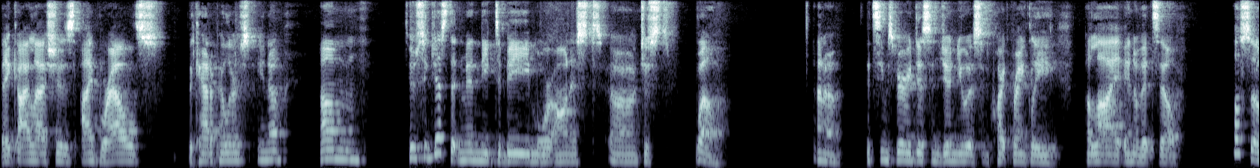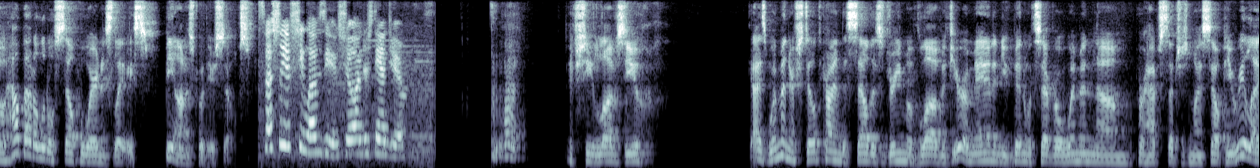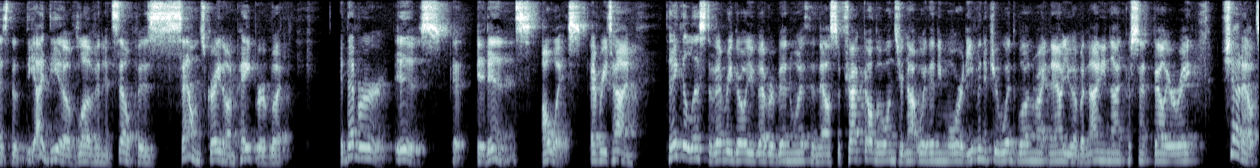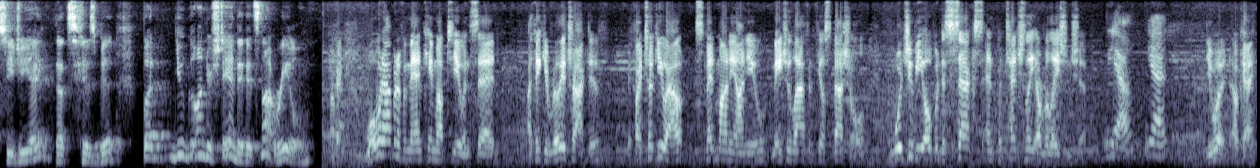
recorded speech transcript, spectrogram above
fake eyelashes, eyebrows, the caterpillars, you know? Um, to suggest that men need to be more honest, uh, just, well, I don't know. It seems very disingenuous and quite frankly, a lie in of itself. Also, how about a little self awareness, ladies? Be honest with yourselves. Especially if she loves you, she'll understand you if she loves you. Guys, women are still trying to sell this dream of love. If you're a man and you've been with several women, um, perhaps such as myself, you realize that the idea of love in itself is sounds great on paper, but it never is. It, it ends always, every time. Take a list of every girl you've ever been with and now subtract all the ones you're not with anymore. And even if you're with one right now, you have a 99% failure rate. Shout out CGA, that's his bit. But you understand it, it's not real. Okay, what would happen if a man came up to you and said, I think you're really attractive. If I took you out, spent money on you, made you laugh and feel special, would you be open to sex and potentially a relationship? Yeah, yeah. You would, okay.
